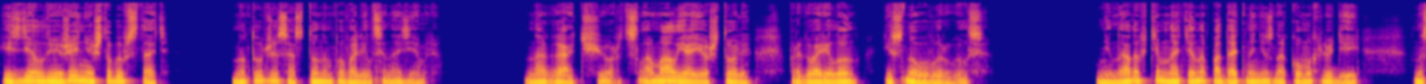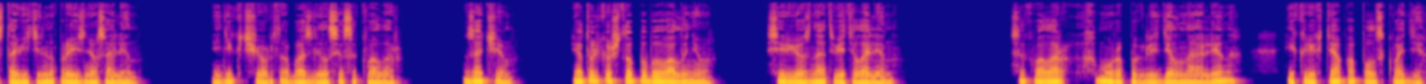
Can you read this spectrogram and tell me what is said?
и сделал движение, чтобы встать, но тут же со стоном повалился на землю. «Нога, черт, сломал я ее, что ли?» — проговорил он и снова выругался. «Не надо в темноте нападать на незнакомых людей», — наставительно произнес Ален. «Иди к черту», — обозлился Саквалар. «Зачем? Я только что побывал у него», — серьезно ответил Ален. Саквалар хмуро поглядел на Алена и, кряхтя, пополз к воде.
